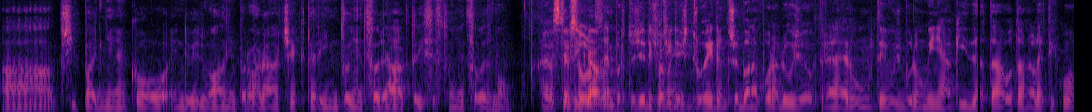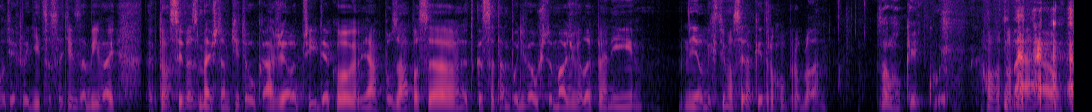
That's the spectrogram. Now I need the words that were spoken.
a případně jako individuálně pro hráče, kterým to něco dá, který si z toho něco vezmou. Já s tím souhlasím, protože když přijdeš druhý den třeba na poradu že jo, k trenérům, ty už budou mít nějaký data od analytiků, od těch lidí, co se tím zabývají, tak to asi vezmeš, tam ti to ukáže, ale přijít jako nějak po zápase a hnedka se tam podívá, už to máš vylepený, měl bych s tím asi taky trochu problém. Vzal hokejku, jo. No, to ne. Jo.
